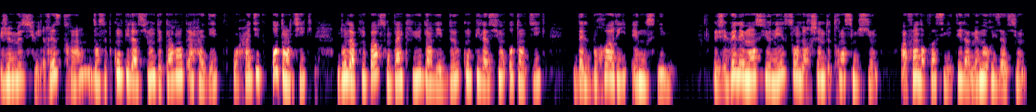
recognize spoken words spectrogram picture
je me suis restreint dans cette compilation de 40 hadiths aux hadiths authentiques, dont la plupart sont inclus dans les deux compilations authentiques d'Al-Bukhari et Muslim. Je vais les mentionner sans leur chaîne de transmission afin d'en faciliter la mémorisation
